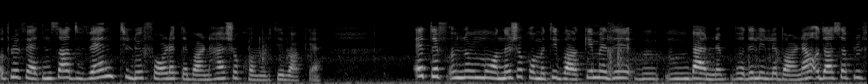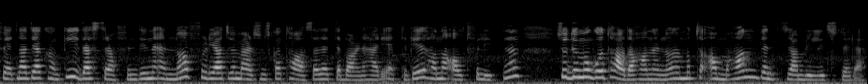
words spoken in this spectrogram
Og profeten sa at vent til du får dette barnet her, så kommer du tilbake. Etter noen måneder så kom jeg tilbake med det, bærene på det lille barnet, og da sa profeten at jeg kan ikke gi deg straffen din ennå, fordi at hvem er det som skal ta seg dette barnet her i ettertid? Han er alt for liten, så du må gå og ta deg han ennå, du må ta amme han, vente til han blir litt større.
